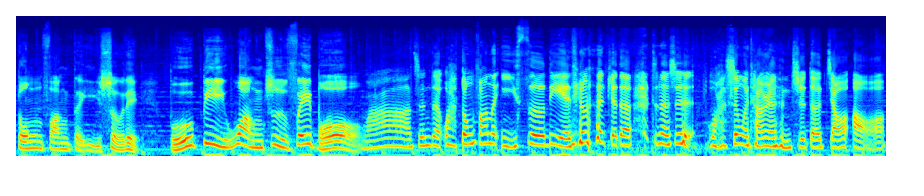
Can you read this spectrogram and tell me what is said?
东方的以色列，不必妄自菲薄。哇，真的哇，东方的以色列，你们觉得真的是哇，身为台湾人很值得骄傲哦。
